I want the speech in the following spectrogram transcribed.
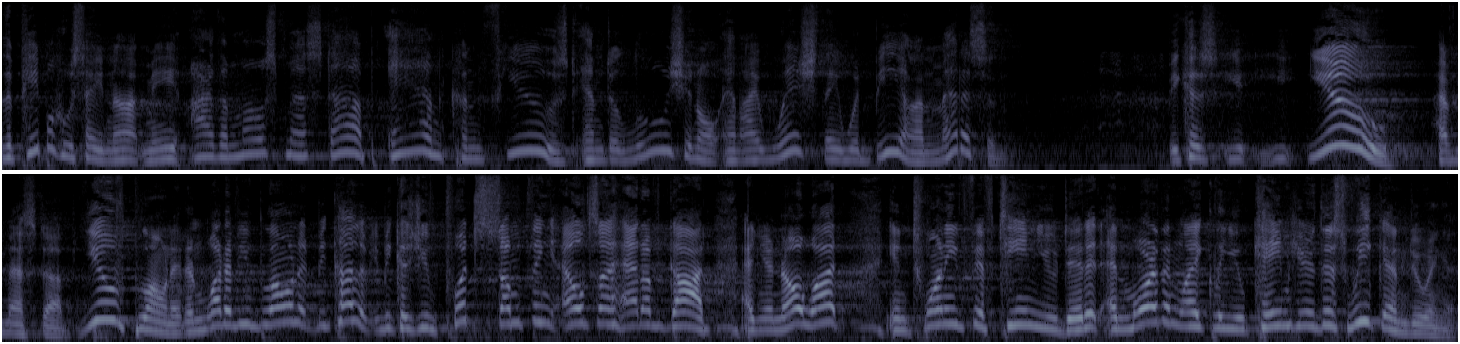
The people who say not me are the most messed up and confused and delusional, and I wish they would be on medicine. Because you have messed up. You've blown it. And what have you blown it because of? Because you've put something else ahead of God. And you know what? In 2015, you did it, and more than likely, you came here this weekend doing it.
